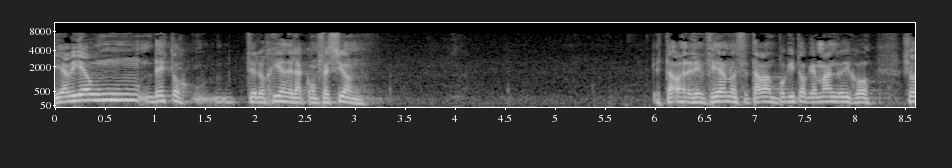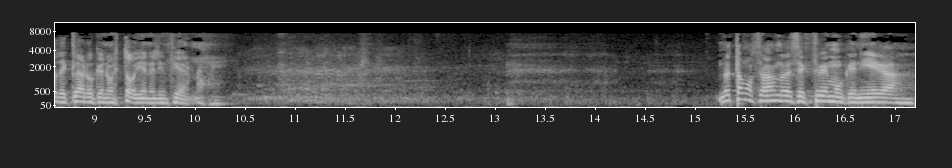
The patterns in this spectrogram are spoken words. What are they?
Y había un de estos teologías de la confesión, que estaba en el infierno, se estaba un poquito quemando y dijo, yo declaro que no estoy en el infierno. No estamos hablando de ese extremo que niega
